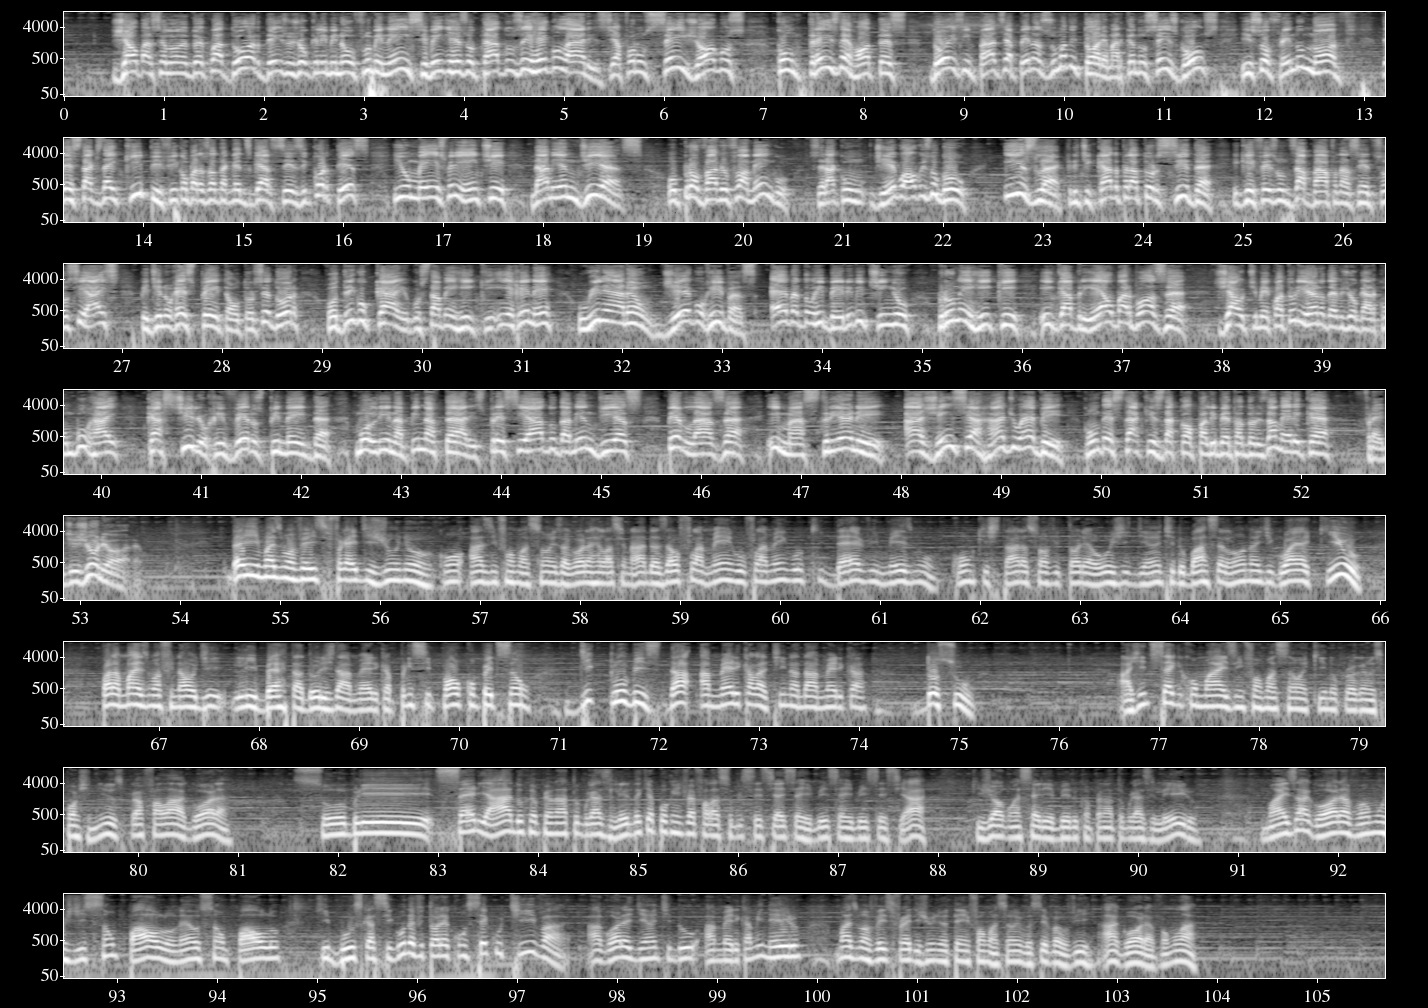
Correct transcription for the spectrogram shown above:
Já o Barcelona do Equador, desde o jogo que eliminou o Fluminense, vem de resultados irregulares. Já foram seis jogos com três derrotas, dois empates e apenas uma vitória, marcando seis gols e sofrendo nove. Destaques da equipe ficam para os atacantes Garcês e Cortez e o meio experiente Damian Dias. O provável Flamengo será com Diego Alves no gol, Isla, criticado pela torcida e quem fez um desabafo nas redes sociais pedindo respeito ao torcedor, Rodrigo Caio, Gustavo Henrique e René, William Arão, Diego Ribas, Everton Ribeiro e Vitinho, Bruno Henrique e Gabriel Barbosa. Já o time equatoriano deve jogar com Burrai, Castilho, Riveiros Pineida, Molina, Pinatares, Preciado, Damian Dias, Perlaza e Mastriani. Agência Rádio Web, com destaques da Copa Libertadores da América, Fred Júnior. Daí mais uma vez Fred Júnior com as informações agora relacionadas ao Flamengo, o Flamengo que deve mesmo conquistar a sua vitória hoje diante do Barcelona de Guayaquil para mais uma final de Libertadores da América, principal competição de clubes da América Latina, da América do Sul. A gente segue com mais informação aqui no programa Sport News para falar agora sobre Série A do Campeonato Brasileiro. Daqui a pouco a gente vai falar sobre CSA e CRB, CRB e CSA, que jogam a Série B do Campeonato Brasileiro. Mas agora vamos de São Paulo, né? O São Paulo que busca a segunda vitória consecutiva agora diante do América Mineiro. Mais uma vez Fred Júnior tem a informação e você vai ouvir agora. Vamos lá.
